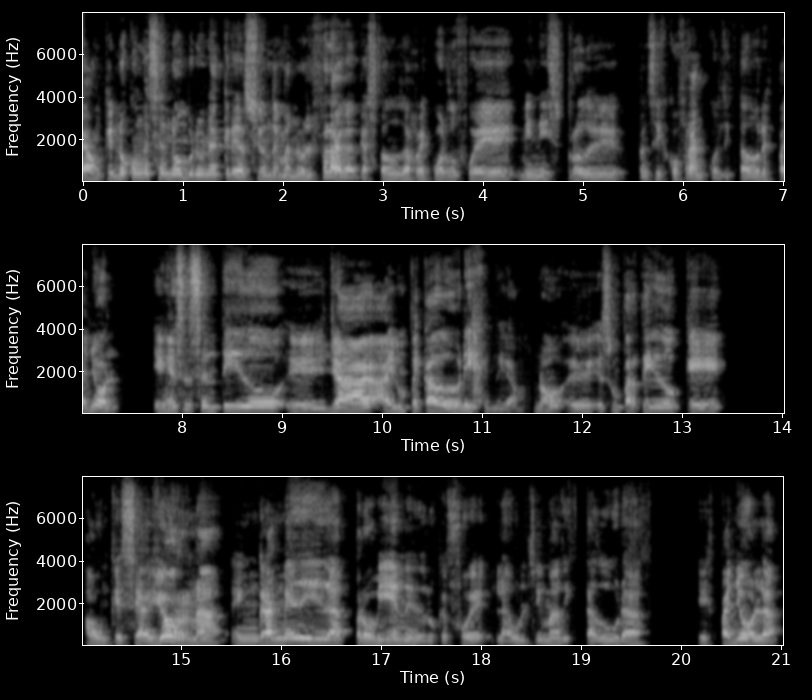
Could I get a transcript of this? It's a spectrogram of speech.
aunque no con ese nombre, una creación de Manuel Fraga, que hasta donde recuerdo fue ministro de Francisco Franco, el dictador español. En ese sentido, eh, ya hay un pecado de origen, digamos, ¿no? Eh, es un partido que, aunque se ayorna en gran medida, proviene de lo que fue la última dictadura española,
